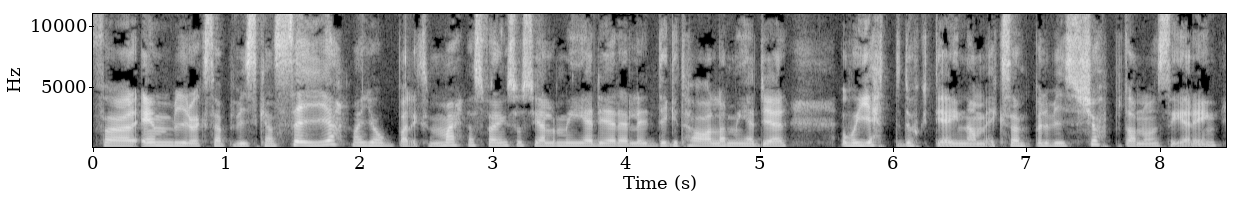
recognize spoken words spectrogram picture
För en byrå exempelvis kan säga att man jobbar liksom marknadsföring, sociala medier eller digitala medier och är jätteduktiga inom exempelvis köpt annonsering.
